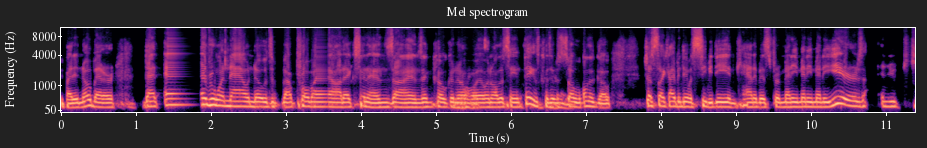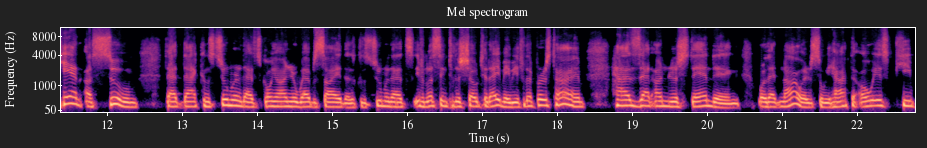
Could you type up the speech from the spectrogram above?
if I didn't know better, that everyone now knows about probiotics and enzymes and coconut oil and all the same things because it was so long ago. Just like I've been dealing with CBD and cannabis for many, many, many years, and you can't assume that that consumer that's going on your website, that consumer that's even listening to the show today, maybe for the first time, has that understanding or that knowledge. So we have to always keep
